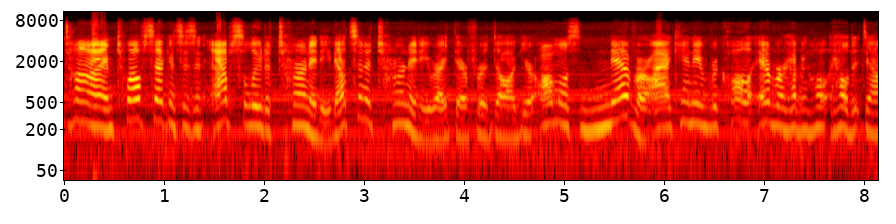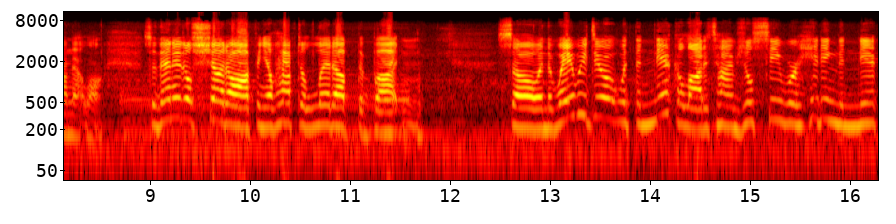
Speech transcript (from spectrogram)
time, 12 seconds is an absolute eternity. That's an eternity right there for a dog. You're almost never, I can't even recall ever having held it down that long. So then it'll shut off and you'll have to lit up the button. So, and the way we do it with the nick a lot of times, you'll see we're hitting the nick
